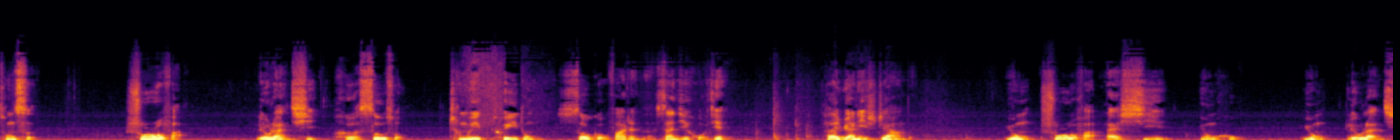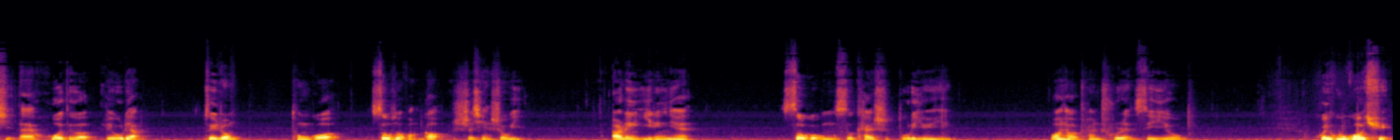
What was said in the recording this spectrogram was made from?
从此。输入法、浏览器和搜索成为推动搜狗发展的三级火箭。它的原理是这样的：用输入法来吸引用户，用浏览器来获得流量，最终通过搜索广告实现收益。二零一零年，搜狗公司开始独立运营，王小川出任 CEO。回顾过去，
